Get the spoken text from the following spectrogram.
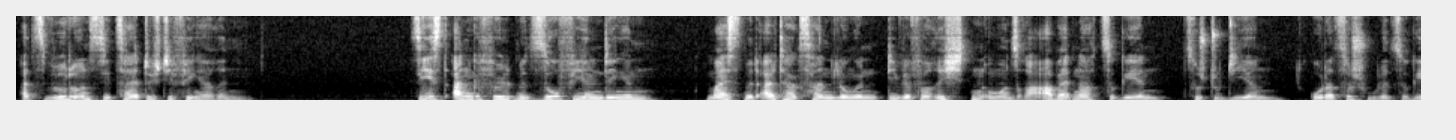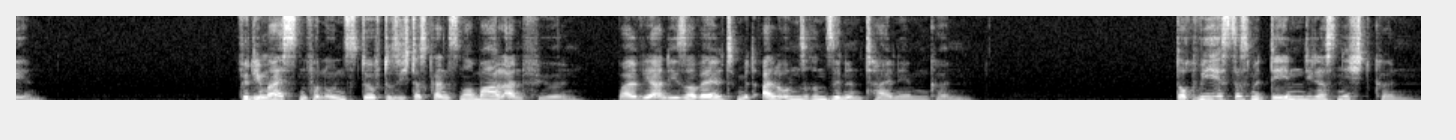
als würde uns die Zeit durch die Finger rinnen. Sie ist angefüllt mit so vielen Dingen, meist mit Alltagshandlungen, die wir verrichten, um unserer Arbeit nachzugehen, zu studieren oder zur Schule zu gehen. Für die meisten von uns dürfte sich das ganz normal anfühlen, weil wir an dieser Welt mit all unseren Sinnen teilnehmen können. Doch wie ist es mit denen, die das nicht können?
